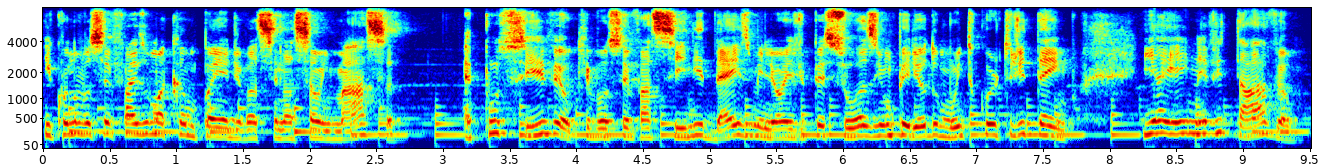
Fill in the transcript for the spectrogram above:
E quando você faz uma campanha de vacinação em massa, é possível que você vacine 10 milhões de pessoas em um período muito curto de tempo. E aí é inevitável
